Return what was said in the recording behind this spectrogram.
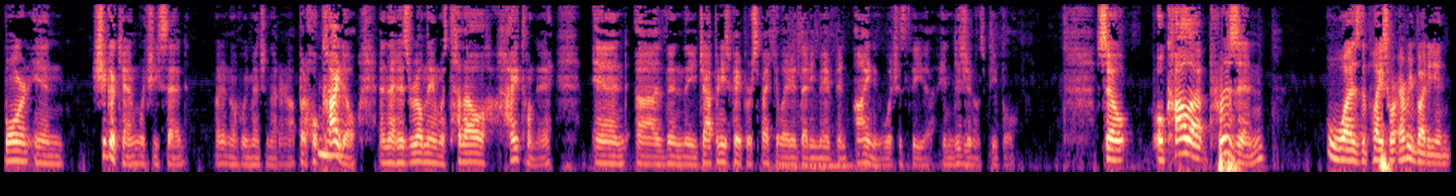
born in Shigaken, which he said. I don't know if we mentioned that or not, but Hokkaido, no. and that his real name was Tadao Haitone. And uh, then the Japanese paper speculated that he may have been Ainu, which is the uh, indigenous people. So Oakalla prison was the place where everybody in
